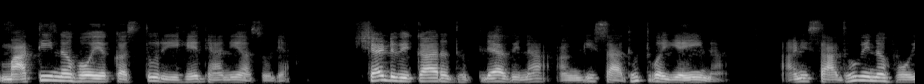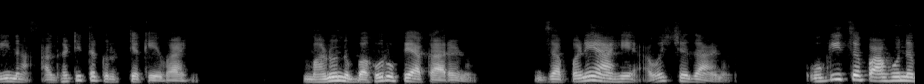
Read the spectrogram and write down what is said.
माती न होय कस्तुरी हे ध्यानी असू द्या. षड विकार धुतल्या विना अंगी साधुत्व येईना आणि साधुविन होईना अघटित कृत्य केव्हाही. म्हणून बहुरूप्या कारण जपणे आहे अवश्य जाण. उगीच पाहून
